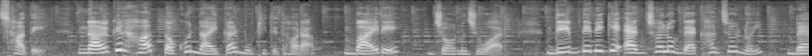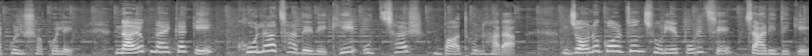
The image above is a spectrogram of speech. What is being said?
ছাদে। নায়কের হাত তখন নায়িকার মুঠিতে ধরা। বাইরে জনজোয়ার। দেবদেবীকে এক ঝলক দেখার জন্যই ব্যাকুল সকলে। নায়ক নায়িকাকে খোলা ছাদে দেখে উচ্ছ্বাস বাঁধনহারা। জনগর্জন ছড়িয়ে পড়েছে চারিদিকে।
